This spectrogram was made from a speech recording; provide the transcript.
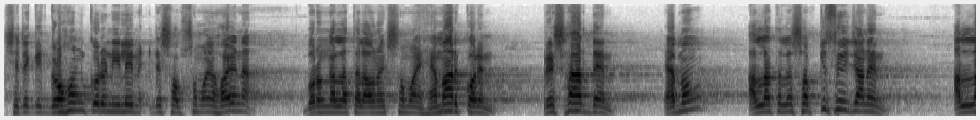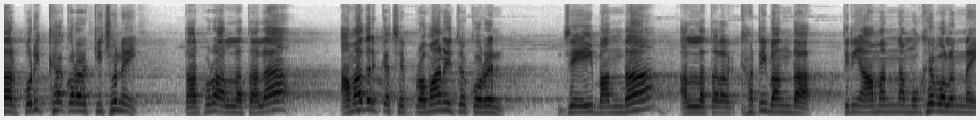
সেটাকে গ্রহণ করে নিলেন, এটা সব সময় হয় না। বরং আল্লাহ তালা অনেক সময় হ্যামার করেন, প্রেসার দেন এবং আল্লাহ তালা সব কিছুই জানেন। আল্লাহর পরীক্ষা করার কিছু নেই। তারপর আল্লাহ তালা আমাদের কাছে প্রমাণিত করেন যে এই বান্দা, আল্লাহ তালার খাঁটি বান্দা, তিনি আমার না মুখে বলেন নাই,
